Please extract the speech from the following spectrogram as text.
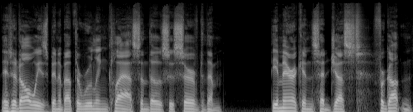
It had always been about the ruling class and those who served them. The Americans had just forgotten.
